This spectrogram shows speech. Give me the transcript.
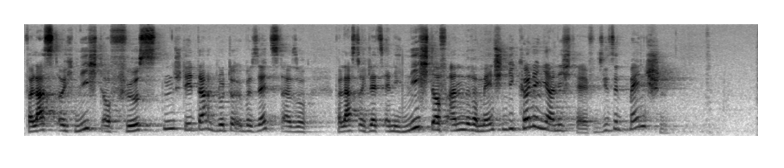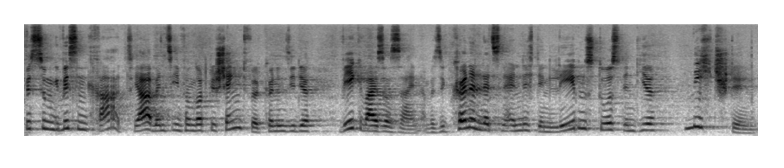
verlasst euch nicht auf Fürsten, steht da, Luther übersetzt, also verlasst euch letztendlich nicht auf andere Menschen, die können ja nicht helfen, sie sind Menschen. Bis zu einem gewissen Grad, ja, wenn es ihnen von Gott geschenkt wird, können sie dir Wegweiser sein, aber sie können letztendlich den Lebensdurst in dir nicht stillen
